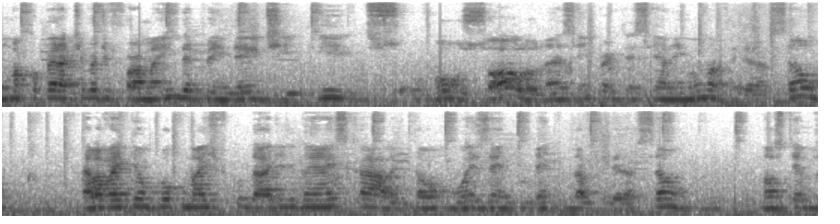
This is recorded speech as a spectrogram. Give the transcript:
uma cooperativa de forma independente e voo solo, né, sem pertencer a nenhuma federação, ela vai ter um pouco mais de dificuldade de ganhar escala. Então, um exemplo, dentro da federação, nós temos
